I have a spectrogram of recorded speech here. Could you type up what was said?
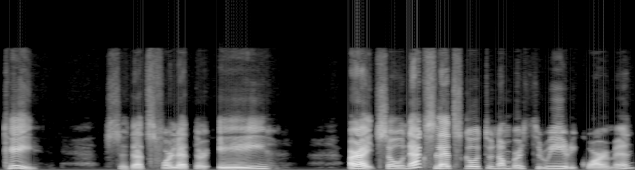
Okay, so that's for letter A. All right, so next, let's go to number three requirement.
